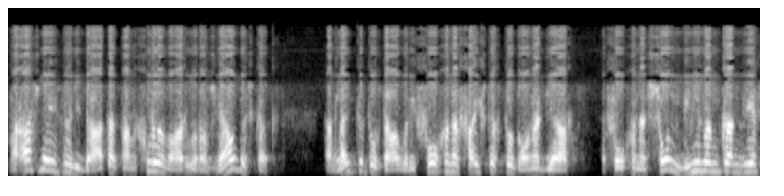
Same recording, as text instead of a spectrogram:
Maar as mens nou die data kan glo waaroor ons wel beskik, dan lyk dit of daar oor die volgende 50 tot 100 jaar 'n volgende son minimum kan wees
